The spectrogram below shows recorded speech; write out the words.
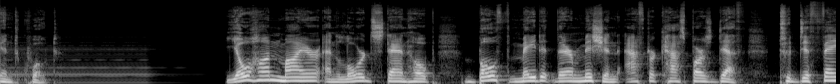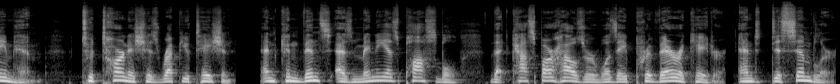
End quote. Johann Meyer and Lord Stanhope both made it their mission after Kaspar's death to defame him to tarnish his reputation and convince as many as possible that Kaspar Hauser was a prevaricator and dissembler,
